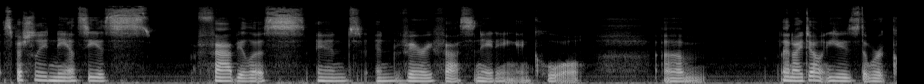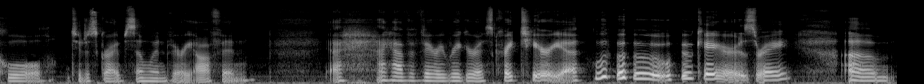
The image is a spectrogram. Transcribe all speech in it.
especially Nancy is fabulous and and very fascinating and cool. Um, and I don't use the word cool to describe someone very often. I have a very rigorous criteria. Who cares, right? Um,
